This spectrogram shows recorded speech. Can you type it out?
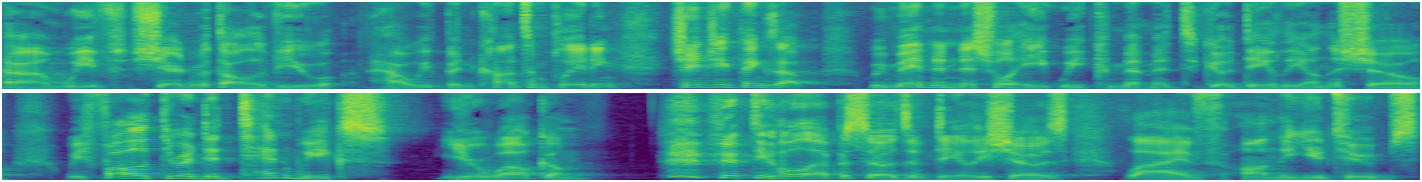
Um, we've shared with all of you how we've been contemplating changing things up. We made an initial eight week commitment to go daily on the show. We followed through and did 10 weeks. You're welcome. 50 whole episodes of daily shows live on the YouTubes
